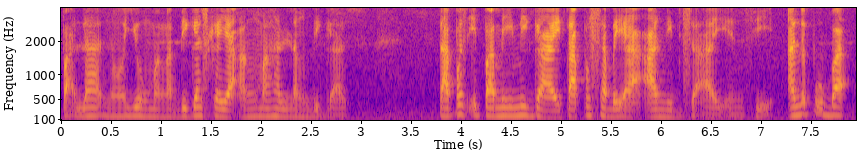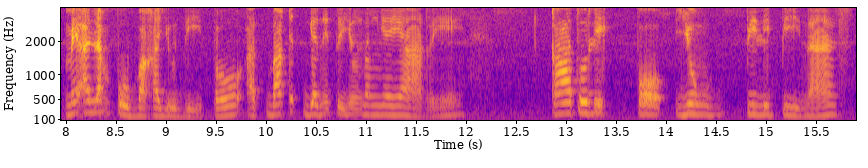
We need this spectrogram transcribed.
pala 'no, yung mga bigas kaya ang mahal ng bigas. Tapos ipamimigay, tapos sabay aanib sa INC. Ano po ba may alam po ba kayo dito at bakit ganito yung nangyayari? Catholic po yung Pilipinas.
